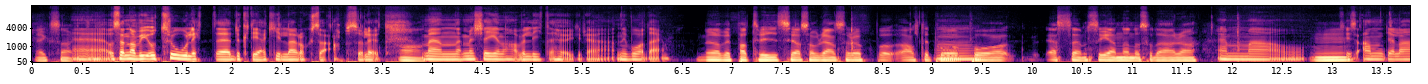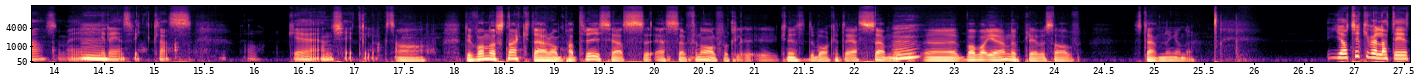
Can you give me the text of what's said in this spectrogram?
Exakt. Eh, och sen har vi otroligt eh, duktiga killar också, absolut. Ja. Men, men tjejerna har väl lite högre nivå där. Nu har vi Patricia som rensar upp och alltid på, Mm. på SM-scenen och sådär. Emma och Mm. Angela som är Mm. i Rens viktklass. Och eh, en tjej till också. Ja. Det var något snack där om Patricias SM-final för att knyta tillbaka till SM. Mm. Eh, vad var er upplevelse av stämningen där? Jag tycker väl att det är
